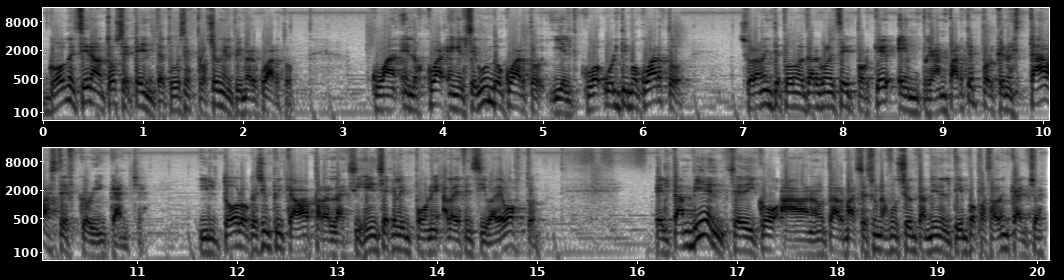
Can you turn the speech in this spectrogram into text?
Golden State anotó 70, tuvo esa explosión en el primer cuarto. En, los, en el segundo cuarto y el último cuarto, solamente puedo notar Golden State. ¿Por qué? En gran parte porque no estaba Steph Curry en cancha. Y todo lo que eso implicaba para la exigencia que le impone a la defensiva de Boston. Él también se dedicó a anotar más, es una función también del tiempo pasado en cancha,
